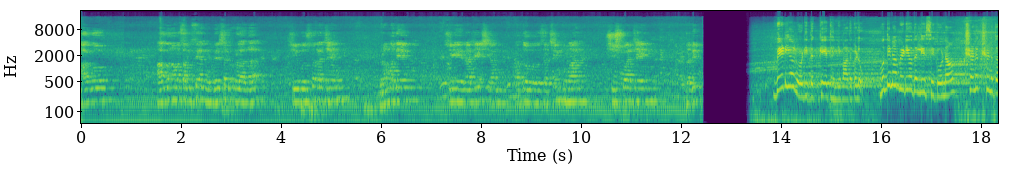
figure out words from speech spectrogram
ಹಾಗೂ ಹಾಗೂ ನಮ್ಮ ಸಂಸ್ಥೆಯ ನಿರ್ದೇಶಕರುಗಳಾದ ಶ್ರೀ ಪುಷ್ಪರಾಜ್ ಜೈನ್ ಬ್ರಹ್ಮದೇವ್, ಶ್ರೀ ರಾಜೇಶ್ ಮತ್ತು ಸಚಿನ್ ಕುಮಾರ್ ಶಿಶ್ಪಾಲ್ ಜೈನ್, ಪ್ರದೀಪ್. ವಿಡಿಯೋ ನೋಡಿದ್ದಕ್ಕೆ ಧನ್ಯವಾದಗಳು. ಮುಂದಿನ ವಿಡಿಯೋದಲ್ಲಿ ಸಿಗೋಣ. ಕ್ಷಣ ಕ್ಷಣದ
